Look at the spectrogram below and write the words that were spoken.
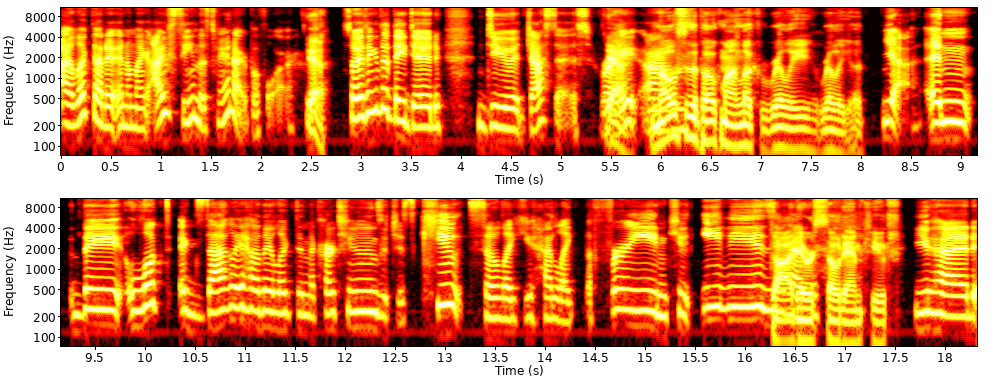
I looked at it and I'm like, I've seen this fan art before. Yeah. So I think that they did do it justice, right? Yeah. Most Um, of the Pokemon looked really, really good. yeah, and they looked exactly how they looked in the cartoons, which is cute. So like you had like the furry and cute Eevees. God, they were so damn cute. You had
